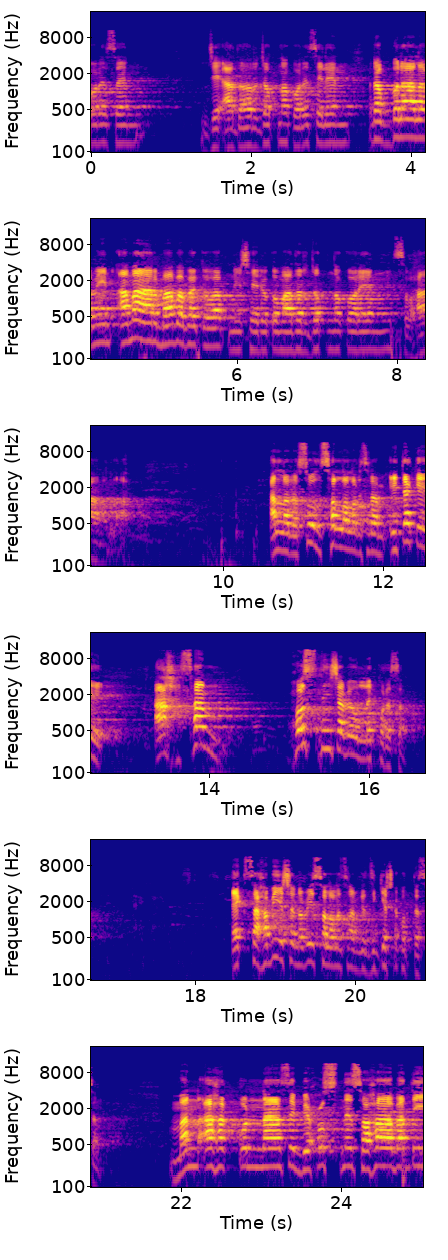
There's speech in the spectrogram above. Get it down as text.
করেছেন যে আদর যত্ন করেছিলেন রব্বুল আলমিন আমার মা বাবাকেও আপনি সেরকম আদর যত্ন করেন সুহান আল্লাহ আল্লাহ রসুল সাল্লাম এটাকে আহসান, হোসন হিসাবে উল্লেখ করেছেন। এক সাহাবি এসে নবী সাল্লামকে জিজ্ঞাসা করতেছেন, মান সহাবাতি?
